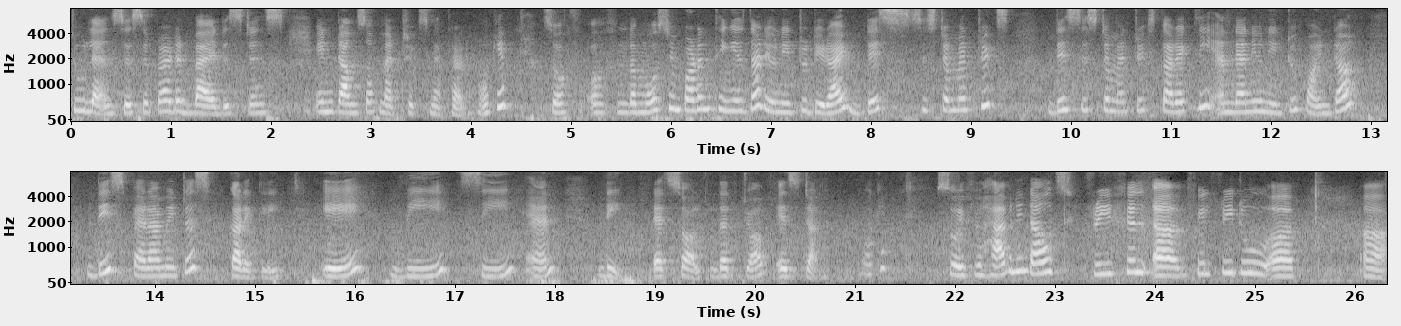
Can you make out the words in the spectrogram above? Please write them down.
two lenses separated by distance in terms of matrix method okay? So the most important thing is that you need to derive this system matrix this system matrix correctly and then you need to point out these parameters correctly. A b c and d. That's all the job is done. Okay. So if you have any doubts free feel uh, feel free to uh, uh,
